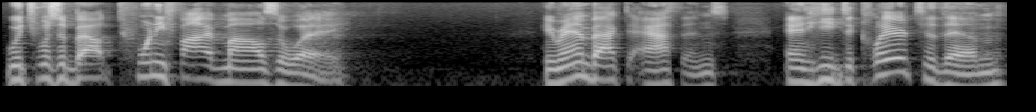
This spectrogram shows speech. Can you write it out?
which was about 25 miles away. He ran back to Athens and he declared to them,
